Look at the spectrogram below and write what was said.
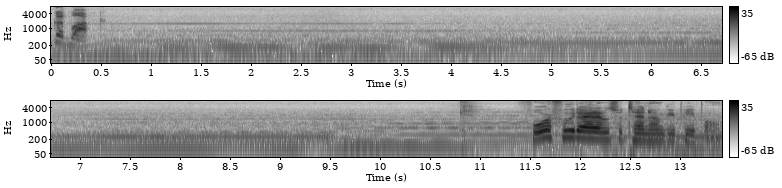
Good luck. Four food items for ten hungry people.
